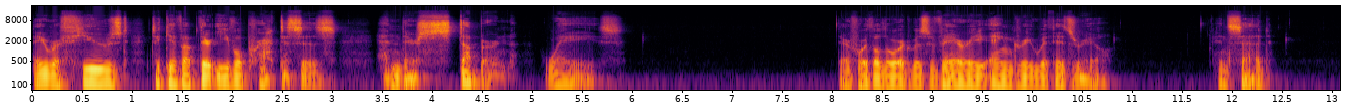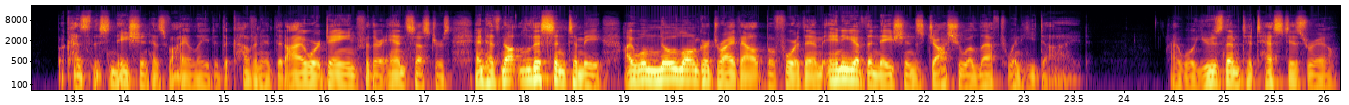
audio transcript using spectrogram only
They refused to give up their evil practices and their stubborn ways. Therefore, the Lord was very angry with Israel and said, because this nation has violated the covenant that I ordained for their ancestors and has not listened to me, I will no longer drive out before them any of the nations Joshua left when he died. I will use them to test Israel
